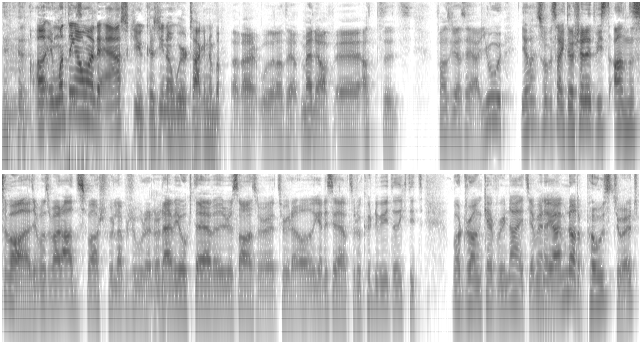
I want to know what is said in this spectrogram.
Mm. Uh, and one thing I wanted to ask you, because you know we were talking about Ja, det här är orelaterat. Men ja, eh, att... eh, Vad skulle jag säga? Jo, jag, som sagt, jag känner ett visst ansvar. Att jag måste vara ansvarsfulla personer. Och när vi åkte över USA så var jag tvungen att organisera så då kunde vi inte riktigt vara drunk every night. Jag menar, jag I'm not opposed to it.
